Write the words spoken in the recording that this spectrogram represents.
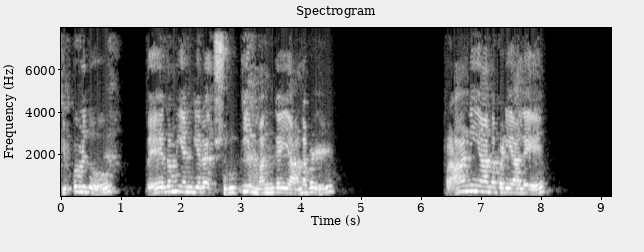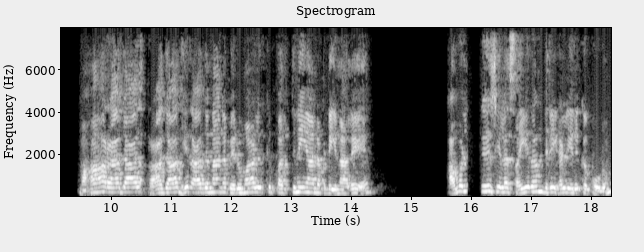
இப்பொழுது வேதம் என்கிற ஸ்ருதி மங்கையானவள் ராணியானபடியாலே மகாராஜா ராஜாதிராஜனான பெருமாளுக்கு பத்னியானபடியினாலே அவளுக்கு சில சைரந்திரிகள் இருக்கக்கூடும்.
